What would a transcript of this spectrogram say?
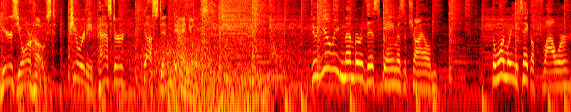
here's your host, Purity Pastor Dustin Daniels. Do you remember this game as a child? The one where you take a flower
